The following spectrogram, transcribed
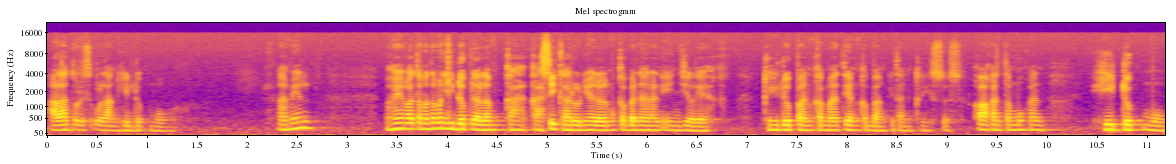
Allah tulis ulang hidupmu. Amin. Makanya kalau teman-teman hidup dalam kasih karunia, dalam kebenaran Injil ya. Kehidupan, kematian, kebangkitan Kristus. Kau akan temukan hidupmu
